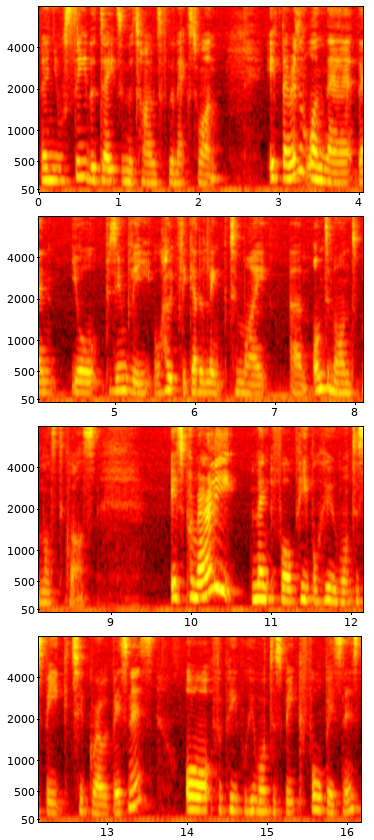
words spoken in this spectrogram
then you'll see the dates and the times for the next one. If there isn't one there, then you'll presumably or hopefully get a link to my um, on demand masterclass it's primarily meant for people who want to speak to grow a business or for people who want to speak for business.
